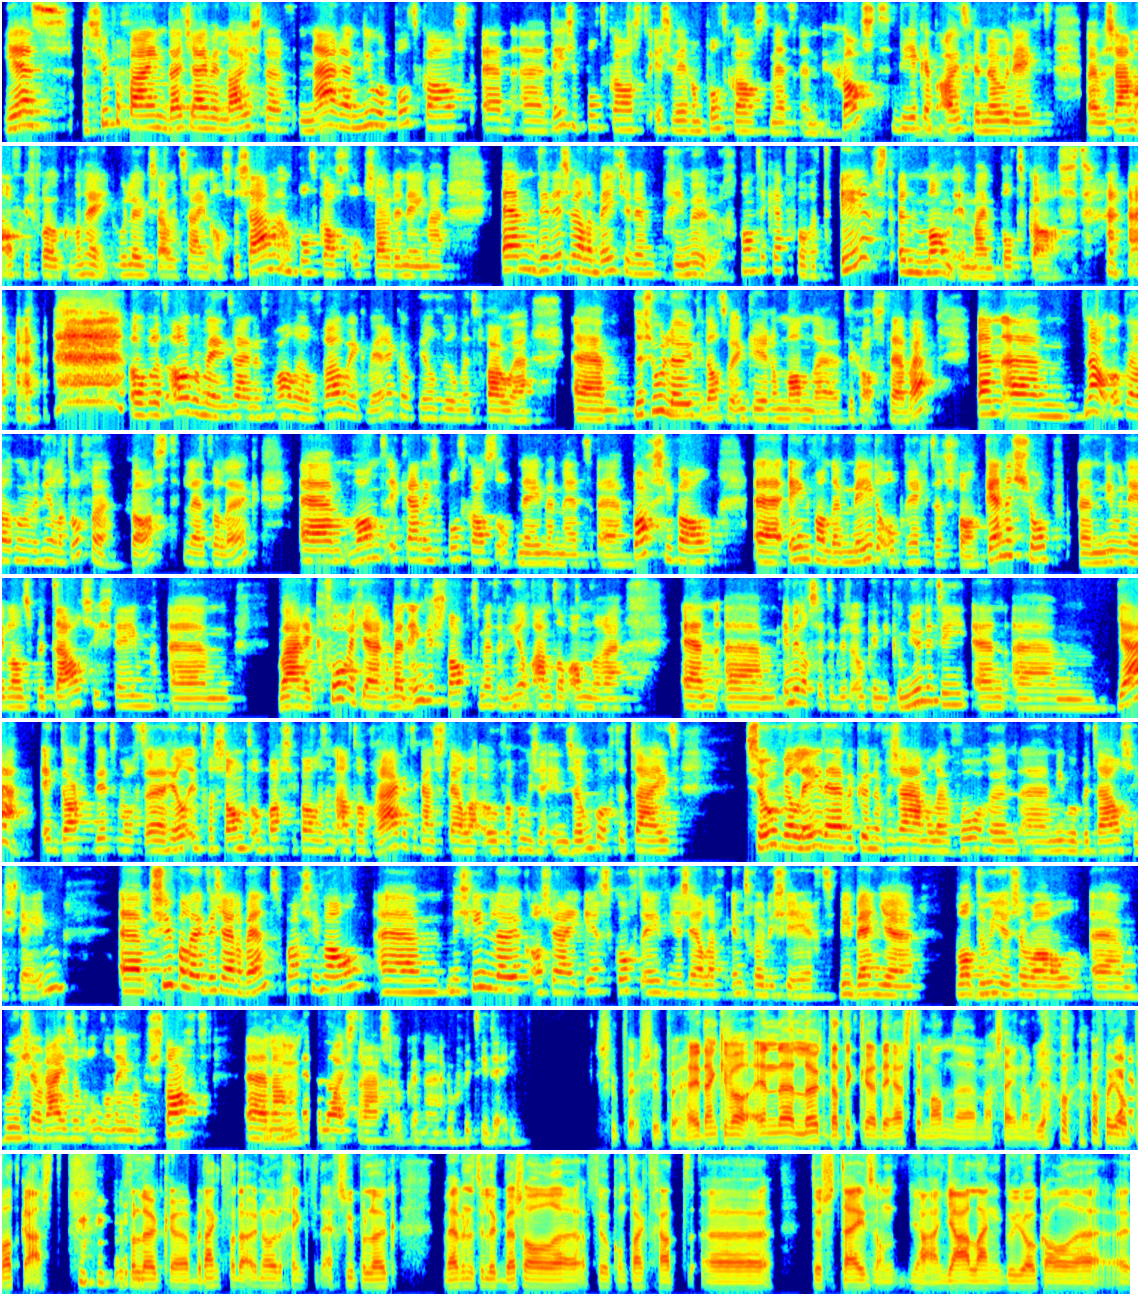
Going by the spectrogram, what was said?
Yes, super fijn dat jij weer luistert naar een nieuwe podcast. En eh, deze podcast is weer een podcast met een gast die ik heb uitgenodigd. We hebben samen afgesproken van hey, hoe leuk zou het zijn als we samen een podcast op zouden nemen. En dit is wel een beetje een primeur, want ik heb voor het eerst een man in mijn podcast. Over het algemeen zijn het vooral heel vrouwen. Ik werk ook heel veel met vrouwen. Ehm, dus hoe leuk dat we een keer een man uh, te gast hebben. En ehm, nou, ook wel gewoon een hele toffe gast, letterlijk. Um, want ik ga deze podcast opnemen met uh, Parsival, uh, een van de medeoprichters van Kennisshop, een nieuw Nederlands betaalsysteem. waar ik vorig jaar ben ingestapt met een heel aantal anderen. En um, inmiddels zit ik dus ook in die community. En um, ja, ik dacht, dit wordt uh, heel interessant om Parsifal eens een aantal vragen te gaan stellen over hoe ze in zo'n korte tijd zoveel leden hebben kunnen verzamelen voor hun uh, nieuwe betaalsysteem. Um, superleuk dat jij er bent, Parsifal. misschien leuk als jij eerst kort even jezelf introduceert. Wie ben je? Wat doe je zoal? hoe is jouw reis als ondernemer gestart? Uh, Dan mhm. hebben de luisteraars ook een, een goed idee. Super, super. Hey, dankjewel. En uh, leuk dat ik uh, de eerste man uh, mag zijn op, jou, op jouw podcast. Super leuk. bedankt voor de uitnodiging. Ik vind het echt super leuk. We hebben natuurlijk best wel veel contact gehad tussentijds. Ja, een jaar lang doe je ook al,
